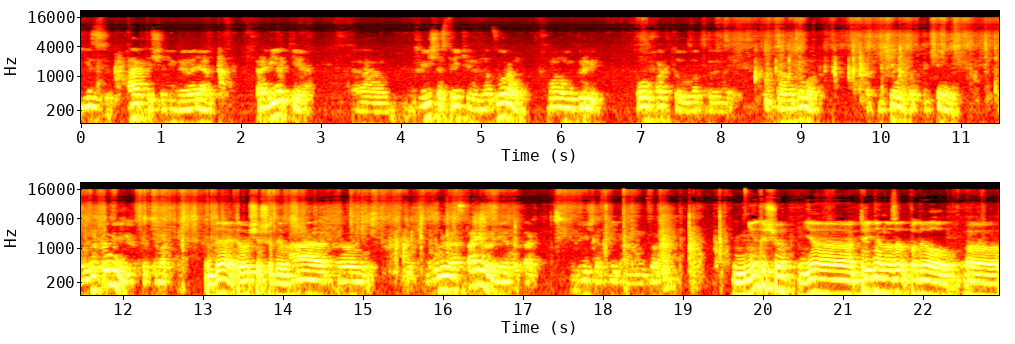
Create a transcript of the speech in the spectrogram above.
из акта, точнее говоря, проверки жилищно-строительным надзором малой игры по факту вот, проводимых подключений подключений. Вы знакомились с этим актом? Да, это вообще шедевр. А э, вы оспаривали этот акт жилищно-строительным надзором? Нет еще. Я три дня назад подал э,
